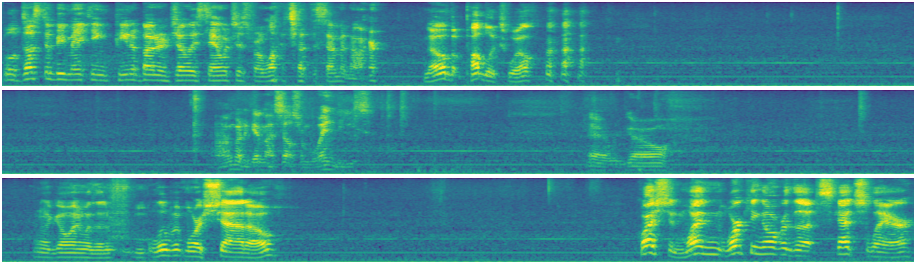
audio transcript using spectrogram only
Will Dustin be making peanut butter and jelly sandwiches for lunch at the seminar? No, but Publix will. I'm gonna get myself some Wendy's. There we go. I'm going to go in with a little bit more shadow. Question When working over the sketch layer,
